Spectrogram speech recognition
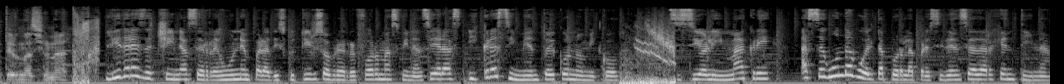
internacional. Líderes de China se reúnen para discutir sobre reformas financieras y crecimiento económico. Scioli y Macri a segunda vuelta por la presidencia de Argentina.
